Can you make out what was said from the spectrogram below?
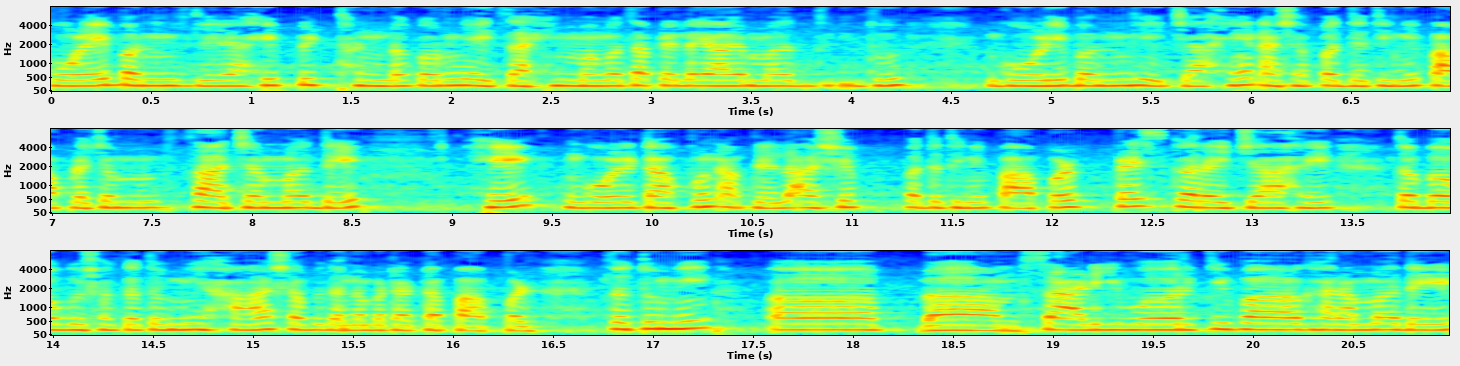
गोळे बनवून घेतलेले आहे. पीठ थंड करून घ्यायचं आहे. मगच आपल्याला यामधून गोळी बनवून घ्यायची आहे अशा पद्धतीने पापडाच्या साच्यामध्ये हे गोळे टाकून आपल्याला असे पद्धतीने पापड प्रेस करायचे आहे. तर बघू शकता तुम्ही हा साबुदाणा बटाटा पापड. तर तुम्ही साडीवर किंवा घरामध्ये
